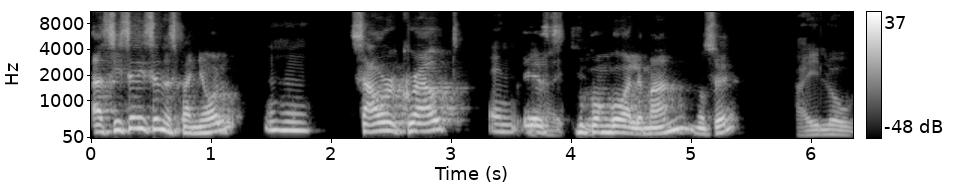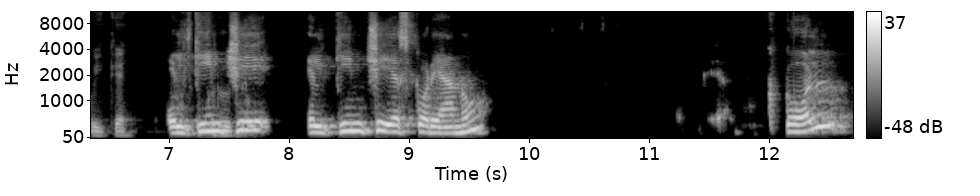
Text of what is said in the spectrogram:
así se dice en español. Sauerkraut En- es, supongo, alemán, no sé. Ahí lo ubiqué. El kimchi, el kimchi es coreano. Col,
